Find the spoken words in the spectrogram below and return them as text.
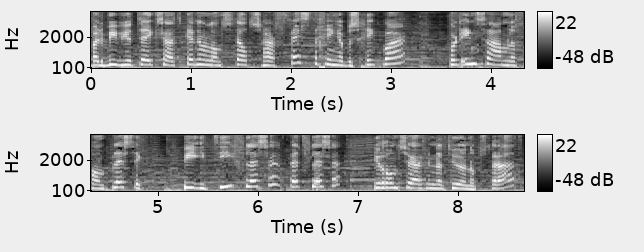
Maar de Bibliotheek Zuid-Kennemerland stelt dus haar vestigingen beschikbaar... voor het inzamelen van plastic PET-flessen, petflessen... die rondzwerven in de natuur en op straat.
